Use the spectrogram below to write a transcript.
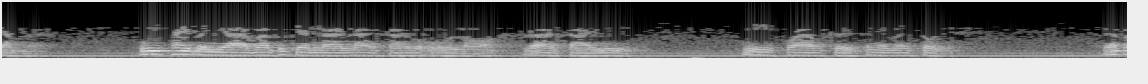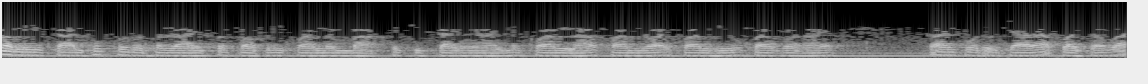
จำมาผู้ใช้ปัญญามาพิจารณาร่างกายว่าโอ๋หนอ ร่างกายนี้ มีความเกิดขึ้นในเบื้องต้น แล้วก็มีการทุกข์ทรมานายประกอบด้วยความลำบากในจิตการงานด้วยความหนาวความร้อนความหิวความกระหาย การปวดอุจจาระปัสสาวะ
